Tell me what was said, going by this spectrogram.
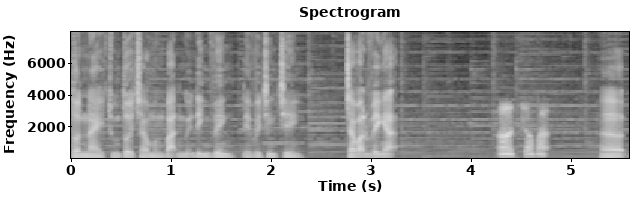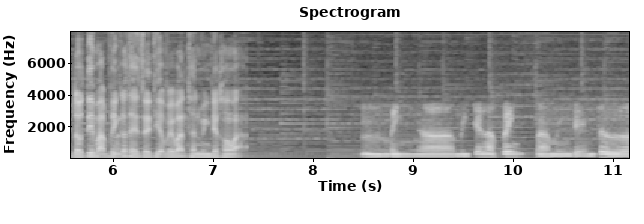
Tuần này chúng tôi chào mừng bạn Nguyễn Đình Vinh đến với chương trình. Chào bạn Vinh ạ. À, chào bạn. À, đầu tiên bạn Vinh có thể giới thiệu về bản thân mình được không ạ? Ừ, mình uh, mình tên là Vinh và mình đến từ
